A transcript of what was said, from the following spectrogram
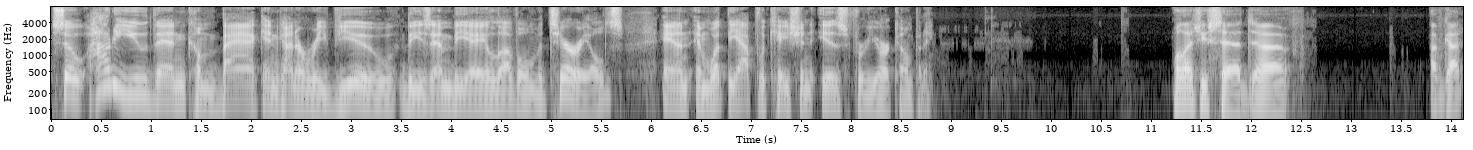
so how do you then come back and kind of review these MBA level materials and and what the application is for your company? Well, as you said, uh, I've got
